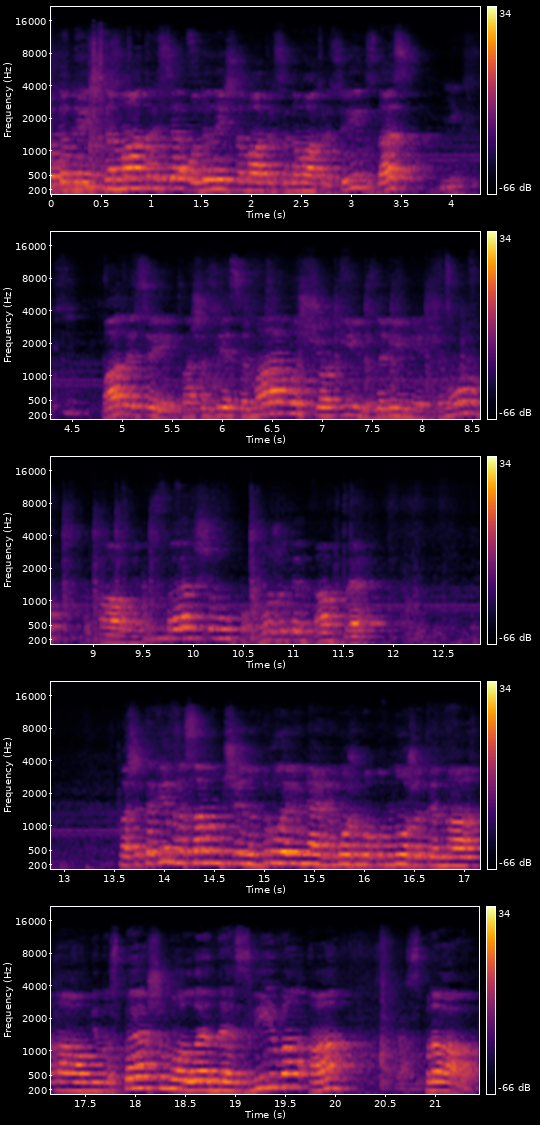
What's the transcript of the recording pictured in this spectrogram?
Одинична матриця. Одинична матриця на матрицю Х дасть матрицю Х. Значить, звідси маємо, що Х дорівнює чому? А в мінус першому помножити на Б. Значить, таким же самим чином, друге рівняння можемо помножити на а в мінус першому, але не зліва, а справа.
